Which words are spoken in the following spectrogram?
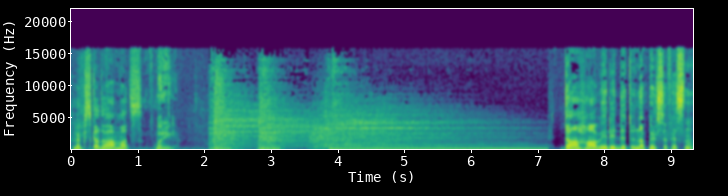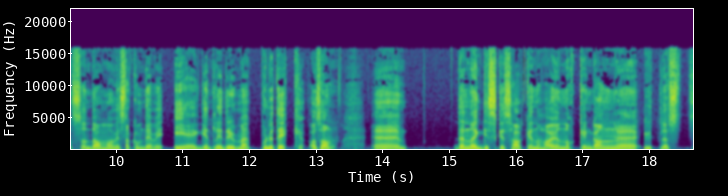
Takk skal du ha, Mats. Bare hyggelig. Da har vi ryddet unna pølsefesten, så da må vi snakke om det vi egentlig driver med. Politikk og sånn. Eh, denne Giske-saken har jo nok en gang eh, utløst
